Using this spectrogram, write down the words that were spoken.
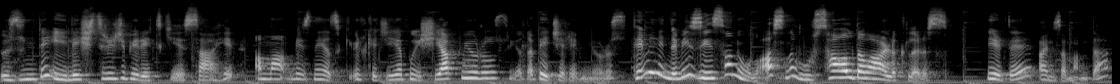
özünde iyileştirici bir etkiye sahip. Ama biz ne yazık ki ülkece ya bu işi yapmıyoruz ya da beceremiyoruz. Temelinde biz insanoğlu aslında ruhsal da varlıklarız. Bir de aynı zamanda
